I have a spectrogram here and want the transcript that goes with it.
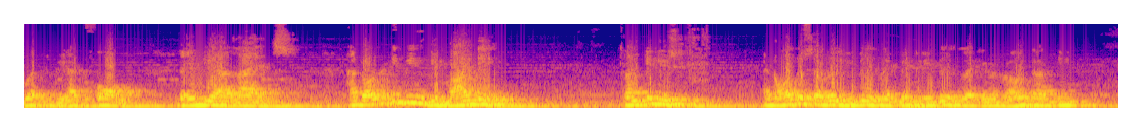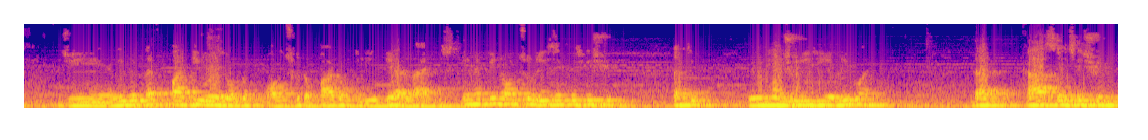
what we had formed, the India Alliance, had already been demanding continuously. And all the several leaders, like big leaders like even Rahul Gandhi ji, and even that party was also the part of the India Alliance, they have been also raising this issue. That Yechury ji, everyone, that caste census should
